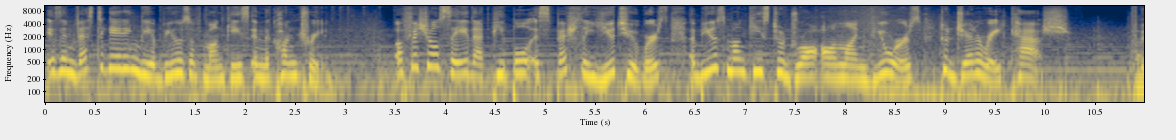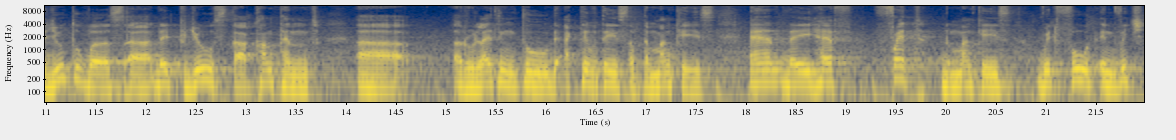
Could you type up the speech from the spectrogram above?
is investigating the abuse of monkeys in the country. Officials say that people, especially YouTubers, abuse monkeys to draw online viewers to generate cash. The YouTubers, uh, they produce uh, content uh, relating to the activities of the monkeys and they have fed the monkeys with food in which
